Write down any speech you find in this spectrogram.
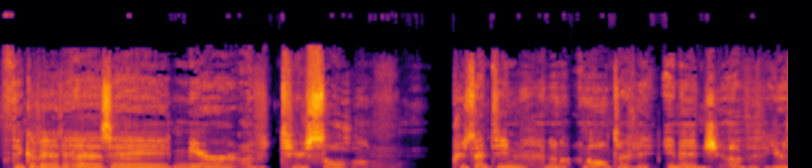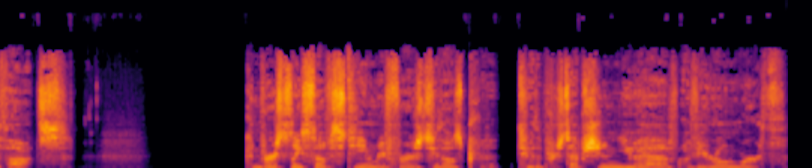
Think of it as a mirror of to your soul, presenting an, an altered image of your thoughts. Conversely, self-esteem refers to those to the perception you have of your own worth.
